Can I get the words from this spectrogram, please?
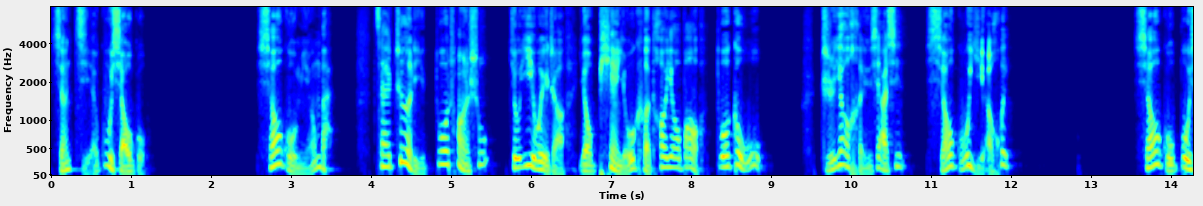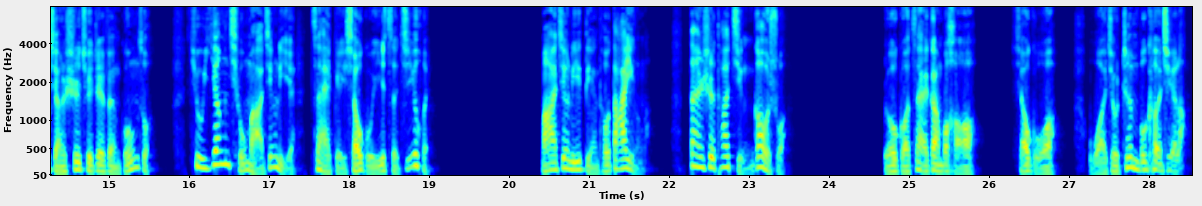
想解雇小谷。小谷明白，在这里多创收就意味着要骗游客掏腰包多购物，只要狠下心，小谷也会。小谷不想失去这份工作，就央求马经理再给小谷一次机会。马经理点头答应了，但是他警告说：“如果再干不好，小谷，我就真不客气了。”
